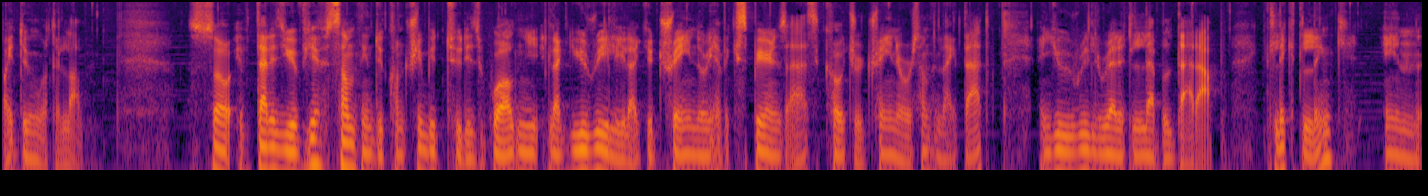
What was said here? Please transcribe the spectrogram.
by doing what they love. So if that is you, if you have something to contribute to this world, and you, like you really like you're trained or you have experience as a coach or trainer or something like that, and you're really ready to level that up, click the link in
